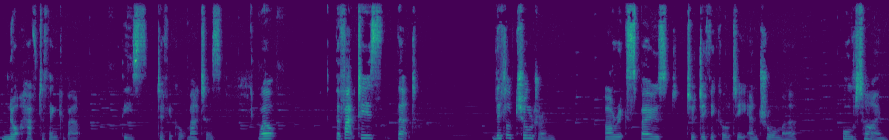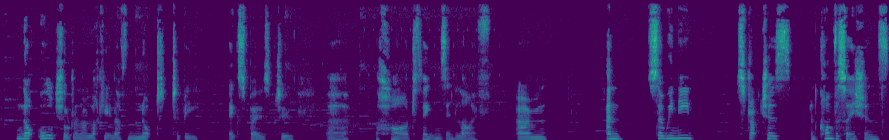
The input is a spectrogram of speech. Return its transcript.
not have to think about these difficult matters? Well, the fact is, that little children are exposed to difficulty and trauma all the time. Not all children are lucky enough not to be exposed to uh, the hard things in life. Um, and so we need structures and conversations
